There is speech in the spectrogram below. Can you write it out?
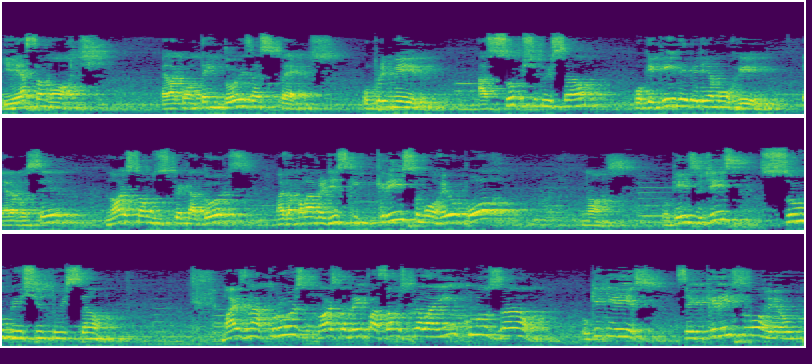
E essa morte ela contém dois aspectos. O primeiro, a substituição, porque quem deveria morrer era você, nós somos os pecadores, mas a palavra diz que Cristo morreu por nós. O que isso diz? Substituição. Mas na cruz nós também passamos pela inclusão. O que, que é isso? Se Cristo morreu,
